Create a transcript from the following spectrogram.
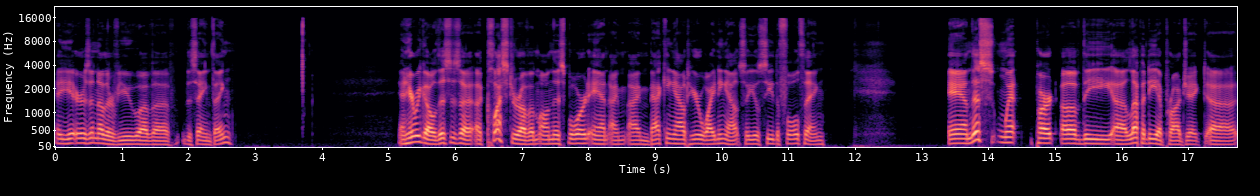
a here's another view of uh, the same thing. And here we go. This is a, a, cluster of them on this board, and I'm I'm backing out here, widening out, so you'll see the full thing. And this went part of the uh, LEPEDEA project uh,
